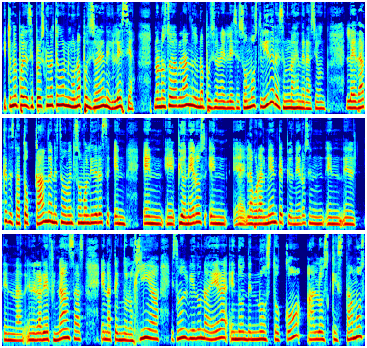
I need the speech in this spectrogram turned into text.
Y tú me puedes decir, pero es que no tengo ninguna posición en la iglesia. No, no estoy hablando de una posición en la iglesia. Somos líderes en una generación. La edad que te está tocando en este momento, somos líderes en, en eh, pioneros en eh, laboralmente, pioneros en, en, en, el, en, el área de finanzas, en la tecnología. Estamos viviendo una era en donde nos tocó a los que estamos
